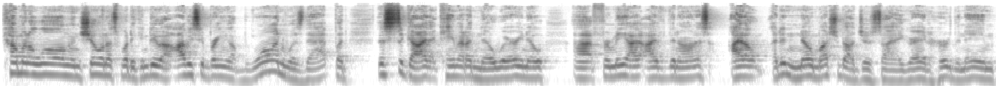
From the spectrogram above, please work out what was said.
coming along and showing us what he can do. Obviously, bringing up one was that, but this is a guy that came out of nowhere. You know, uh, for me, I, have been honest. I don't, I didn't know much about Josiah Gray. I'd heard the name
